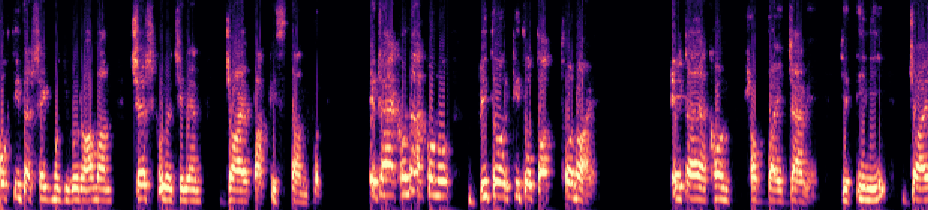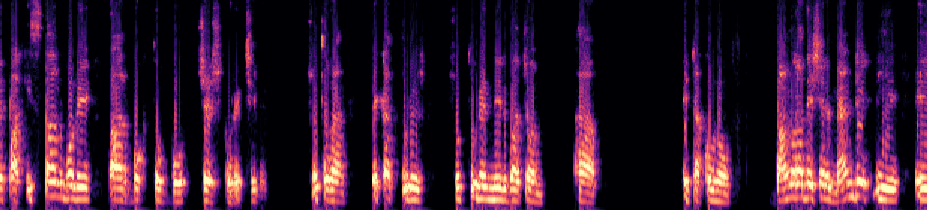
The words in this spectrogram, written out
বক্তৃতা শেখ মুজিবুর রহমান শেষ করেছিলেন, জয় পাকিস্তান বলে। এটা এখন আর কোনো বিতর্কিত তথ্য নয়। এটা এখন সবাই জানে যে তিনি জয় পাকিস্তান বলে তার বক্তব্য শেষ করেছিলেন। সুতরাং একাত্তরের সত্তরের নির্বাচন এটা কোনো বাংলাদেশের ম্যান্ডেট নিয়ে এই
